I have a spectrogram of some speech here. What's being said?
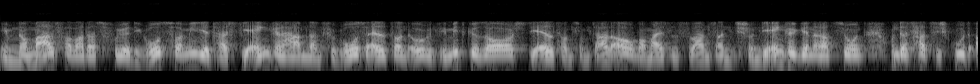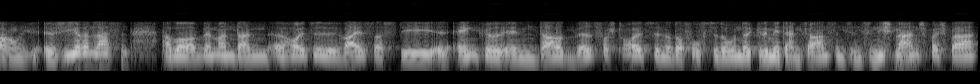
im Normalfall war das früher die Großfamilie, das heißt, die Enkel haben dann für Großeltern irgendwie mitgesorgt, die Eltern zum Teil auch, aber meistens waren es dann schon die Enkelgeneration und das hat sich gut arrangieren lassen. Aber wenn man dann äh, heute weiß, dass die Enkel in der halben Welt verstreut sind oder 50 oder 100 Kilometer entfernt sind, sind sie nicht mehr ansprechbar.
